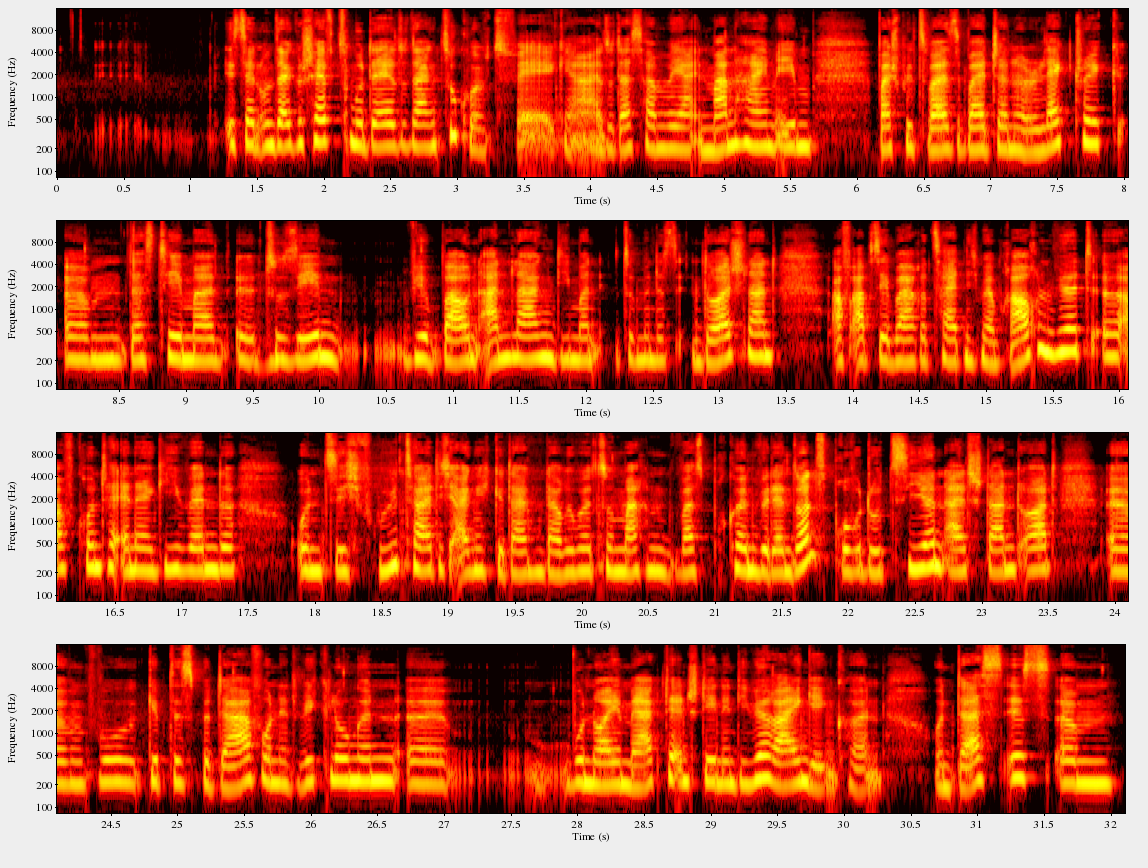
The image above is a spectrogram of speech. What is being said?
ist denn unser Geschäftsmodell sozusagen zukunftsfähig? Ja, also das haben wir ja in Mannheim eben beispielsweise bei General Electric ähm, das Thema äh, zu sehen. Wir bauen Anlagen, die man zumindest in Deutschland auf absehbare Zeit nicht mehr brauchen wird äh, aufgrund der Energiewende und sich frühzeitig eigentlich Gedanken darüber zu machen, was können wir denn sonst produzieren als Standort, äh, wo gibt es Bedarf und Entwicklungen, äh, wo neue Märkte entstehen, in die wir reingehen können. Und das ist ähm,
